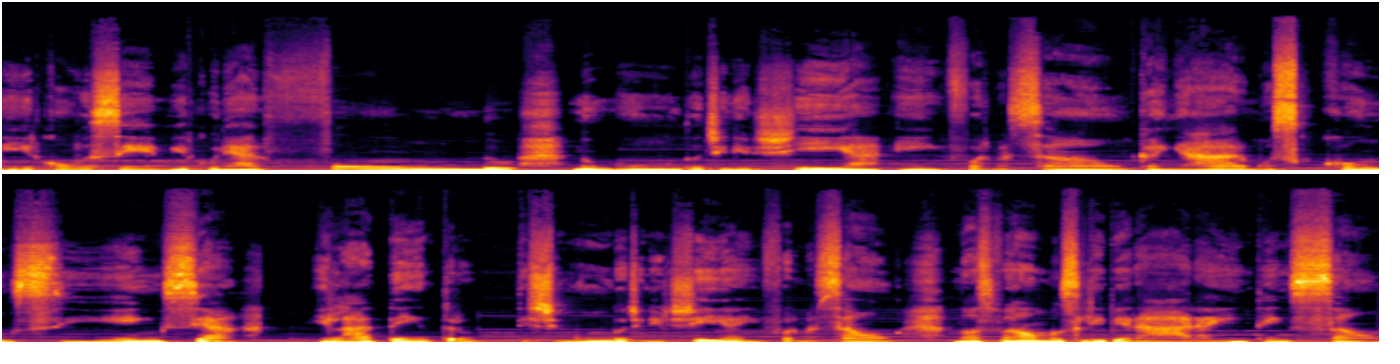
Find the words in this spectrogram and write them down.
ir com você, mergulhar fundo no mundo de energia e informação, ganharmos consciência e lá dentro deste mundo de energia e informação, nós vamos liberar a intenção,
